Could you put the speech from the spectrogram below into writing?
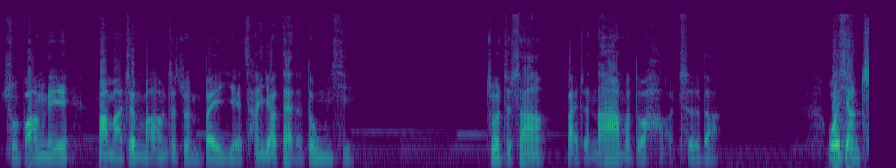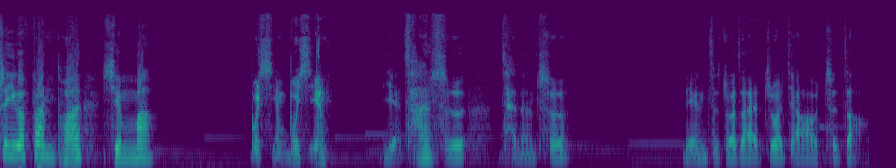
厨房里，妈妈正忙着准备野餐要带的东西。桌子上摆着那么多好吃的，我想吃一个饭团，行吗？不行不行，野餐时才能吃。玲子坐在桌角吃早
